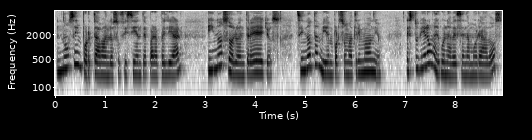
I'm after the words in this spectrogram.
¿No se importaban lo suficiente para pelear? Y no solo entre ellos, sino también por su matrimonio. ¿Estuvieron alguna vez enamorados?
